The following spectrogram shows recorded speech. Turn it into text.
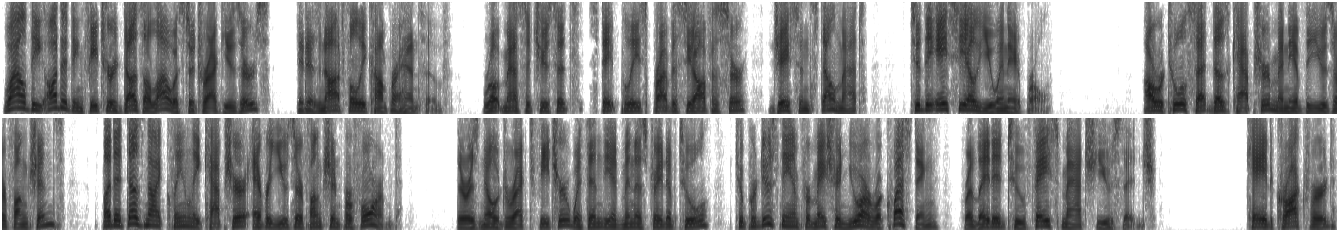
While the auditing feature does allow us to track users, it is not fully comprehensive, wrote Massachusetts State Police Privacy Officer Jason Stelmatt to the ACLU in April. Our toolset does capture many of the user functions, but it does not cleanly capture every user function performed. There is no direct feature within the administrative tool to produce the information you are requesting related to face match usage. Kade Crockford,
